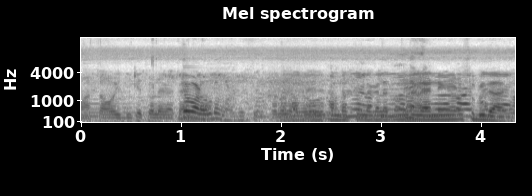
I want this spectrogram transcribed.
মাছটা ওইদিকে চলে গেছে ওখানটা চলে গেলে তো ল্যান্ডিং এর সুবিধা আছে।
